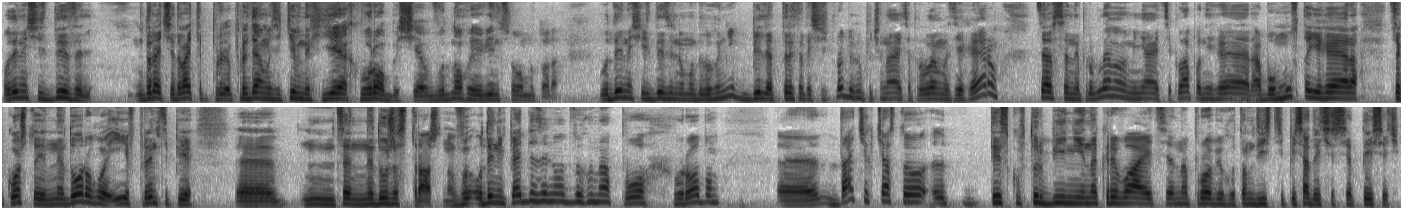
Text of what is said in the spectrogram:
1,6 дизель. До речі, давайте прийдемо, які в них є хвороби ще в одного і в іншого мотора. В 1,6 дизельному двигуні біля 300 тисяч пробігу починаються проблеми з ЄГРом. Це все не проблема, міняється клапан ЄГР або муфта ЄГР. Це коштує недорого і, в принципі, це не дуже страшно. В 1,5 дизельного двигуна по хворобам. е, Датчик часто е, тиску в турбіні накривається на пробігу там 250-260 тисяч.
